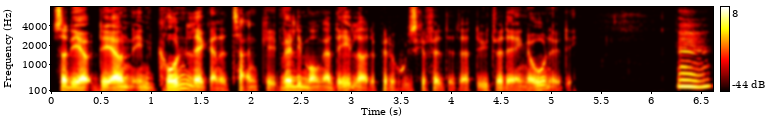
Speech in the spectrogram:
Så det är, det är en, en grundläggande tanke i väldigt många delar av det pedagogiska fältet att utvärderingen är onödig. Mm.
